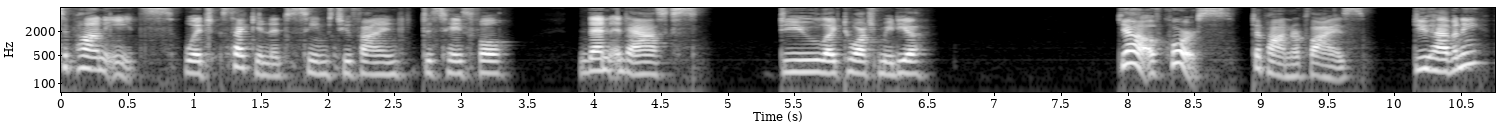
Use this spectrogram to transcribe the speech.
Tapan eats, which Secunit seems to find distasteful. Then it asks, Do you like to watch media? Yeah, of course, Tapan replies. Do you have any?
